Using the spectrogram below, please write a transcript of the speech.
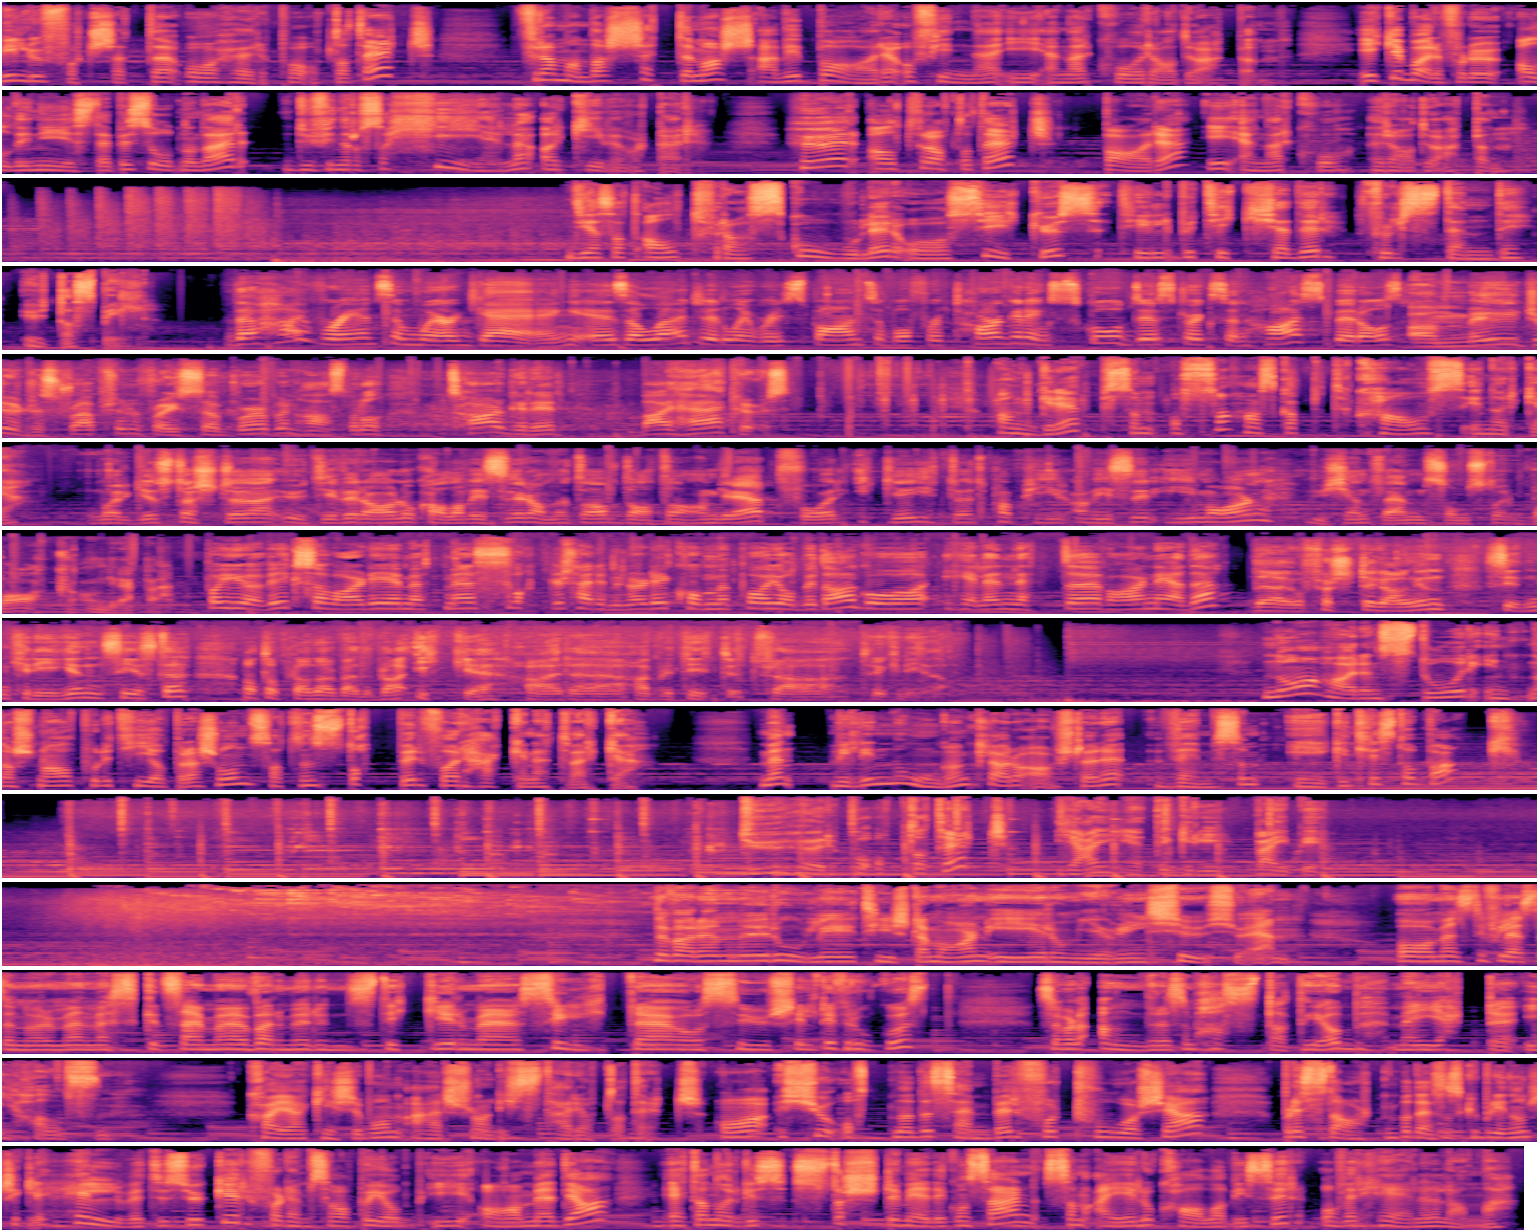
vil du fortsette å høre på Oppdatert. Fra mandag 6. mars er vi bare å finne i NRK radioappen. Ikke bare får du alle de nyeste episodene der, du finner også hele arkivet vårt der. Hør alt fra Oppdatert, bare i NRK radioappen. De har satt alt fra skoler og sykehus til butikkjeder fullstendig ut av spill. The Hive ransomware gang is allegedly responsible for targeting school districts and hospitals. A major disruption for a suburban hospital targeted by hackers. Angrep som også har skapt kaos i Norge. Norges største utgiver av lokalaviser rammet av dataangrep får ikke gitt ut papiraviser i morgen. Ukjent hvem som står bak angrepet. På Gjøvik så var de møtt med svarte skjermer når de kom på jobb i dag, og hele nettet var nede. Det er jo første gangen siden krigen, sies det, at Oppland Arbeiderblad ikke har, eh, har blitt gitt ut fra trykkeriet. Nå har en stor internasjonal politioperasjon satt en stopper for hackernettverket. Men vil de noen gang klare å avsløre hvem som egentlig står bak? Du hører på Oppdatert. Jeg heter Gry Baby. Det var en rolig tirsdag morgen i romjulen 2021. Og mens de fleste nordmenn væsket seg med varme rundstykker med sylte og sursild til frokost, så var det andre som hasta til jobb med hjertet i halsen. Kaja Kirsebom er journalist her i Oppdatert. Og 28.12. for to år siden ble starten på det som skulle bli noen skikkelig helvetesuker for dem som var på jobb i A-media, et av Norges største mediekonsern som eier lokalaviser over hele landet.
